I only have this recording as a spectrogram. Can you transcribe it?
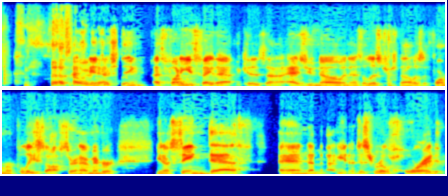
that's how That's interesting. That's funny you say that because, uh, as you know, and as the listeners know, as a former police officer, and I remember, you know, seeing death and Mm. uh, you know just real horrid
